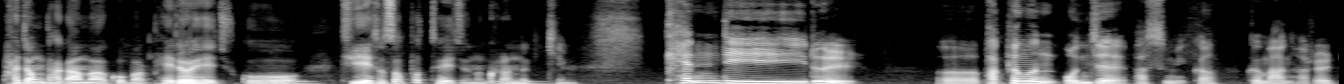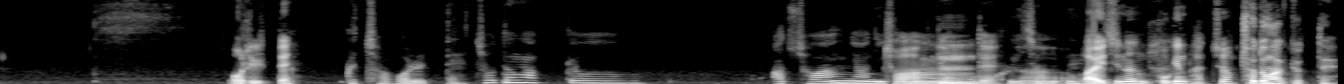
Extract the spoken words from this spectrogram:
다정다감하고 막 배려해주고 음. 뒤에서 support 해주는 그런 음. 느낌. 캔디를 어, 박평은 언제 봤습니까? 그 만화를 어릴 때? 그쵸 어릴 때 초등학교 아주 저학년이거나 저학년 음. 때. 그 이전 어, 네. YG는 보긴 봤죠. 초등학교 때.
